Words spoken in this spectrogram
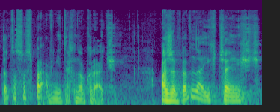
to to są sprawni technokraci. A że pewna ich część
